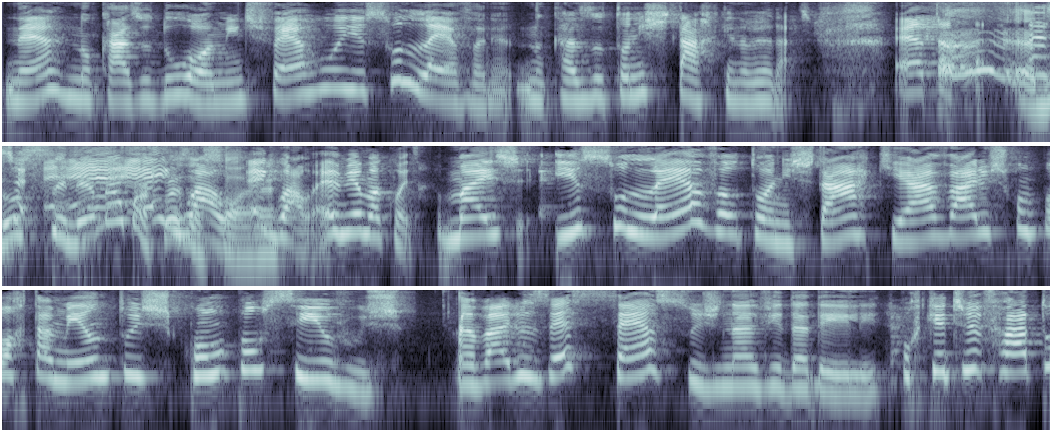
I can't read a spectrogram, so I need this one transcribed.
né? No caso do Homem de Ferro, isso leva, né? No caso do Tony Stark, na verdade. É, tá- É, no cinema é uma coisa igual, só, né? É igual, é a mesma coisa. Mas isso leva o Tony Stark a vários comportamentos compulsivos. A vários excessos na vida dele. Porque, de fato,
